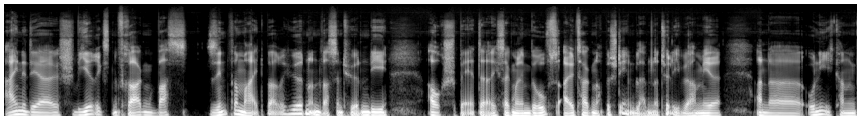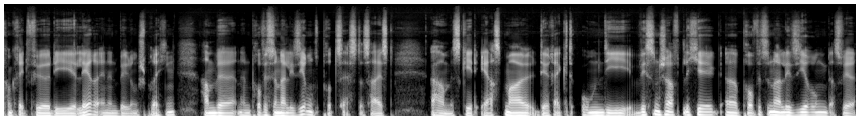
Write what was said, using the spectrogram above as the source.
eine der schwierigsten Fragen, was sind vermeidbare Hürden und was sind Hürden, die auch später, ich sag mal, im Berufsalltag noch bestehen bleiben. Natürlich, wir haben hier an der Uni, ich kann konkret für die Lehrerinnenbildung sprechen, haben wir einen Professionalisierungsprozess. Das heißt, ähm, es geht erstmal direkt um die wissenschaftliche äh, Professionalisierung, dass wir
